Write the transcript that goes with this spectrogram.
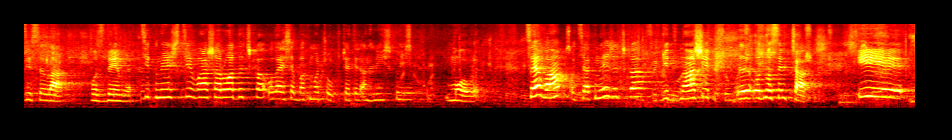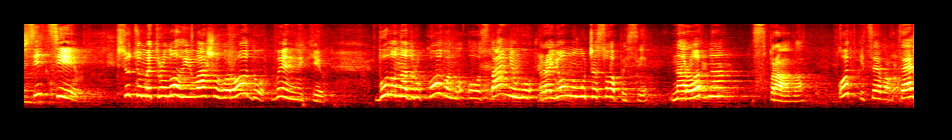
зі села Поздимир. В цій книжці ваша родичка Олеся Бахмачук, вчитель англійської мови. Це вам оця книжечка від наших е, односельчан. І всі ці, всю цю метрологію вашого роду, винників, було надруковано у останньому районному часописі Народна справа. От і це вам теж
